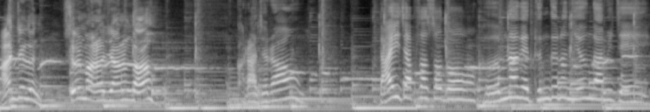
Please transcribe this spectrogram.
안직은 쓸만하지 않은가? 그라저라 나이 잡섰어도 겁나게 든드는 영감이지.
